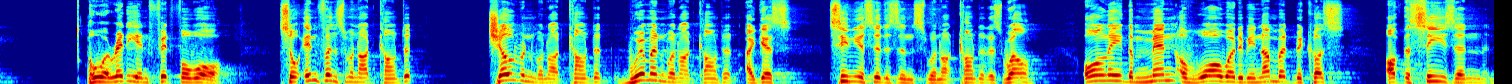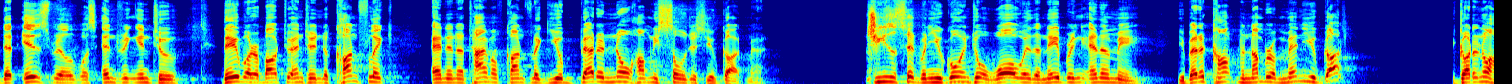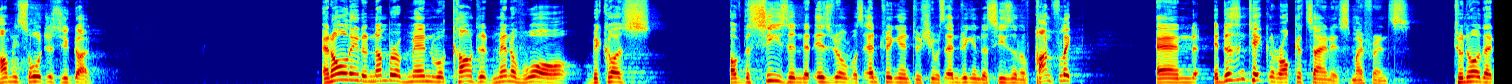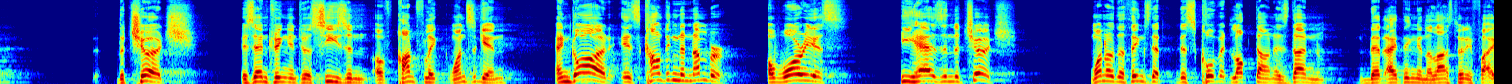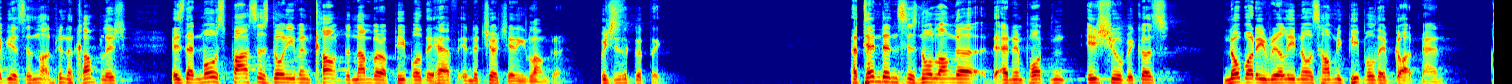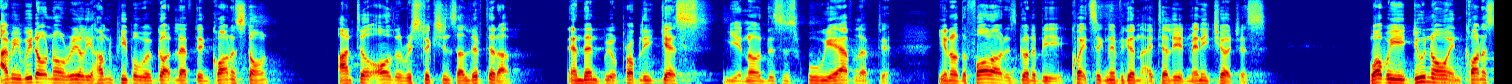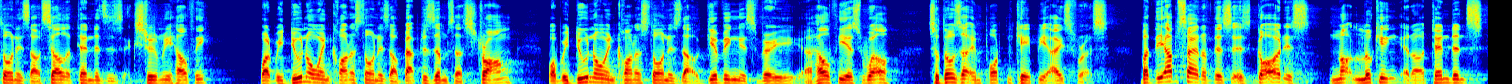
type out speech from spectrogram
who were ready and fit for war. So infants were not counted, children were not counted, women were not counted. I guess Senior citizens were not counted as well. Only the men of war were to be numbered because of the season that Israel was entering into. They were about to enter into conflict, and in a time of conflict, you better know how many soldiers you've got, man. Jesus said, when you go into a war with a neighboring enemy, you better count the number of men you've got. You got to know how many soldiers you've got. And only the number of men were counted men of war because of the season that Israel was entering into. She was entering into a season of conflict. And it doesn't take a rocket scientist, my friends, to know that the church is entering into a season of conflict once again. And God is counting the number of warriors He has in the church. One of the things that this COVID lockdown has done, that I think in the last 25 years has not been accomplished, is that most pastors don't even count the number of people they have in the church any longer, which is a good thing. Attendance is no longer an important issue because nobody really knows how many people they've got, man. I mean, we don't know really how many people we've got left in Cornerstone until all the restrictions are lifted up. And then we'll probably guess, you know, this is who we have left here. You know, the fallout is going to be quite significant, I tell you, in many churches. What we do know in Cornerstone is our cell attendance is extremely healthy. What we do know in Cornerstone is our baptisms are strong. What we do know in Cornerstone is that our giving is very uh, healthy as well. So those are important KPIs for us. But the upside of this is God is not looking at our attendance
